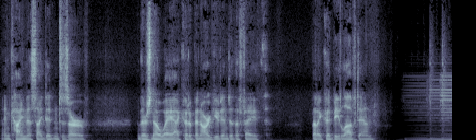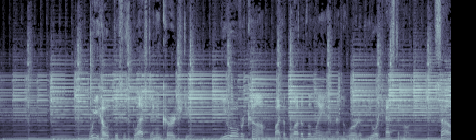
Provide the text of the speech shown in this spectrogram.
and kindness I didn't deserve. There's no way I could have been argued into the faith, but I could be loved in. We hope this has blessed and encouraged you. You overcome by the blood of the Lamb and the word of your testimony. So,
